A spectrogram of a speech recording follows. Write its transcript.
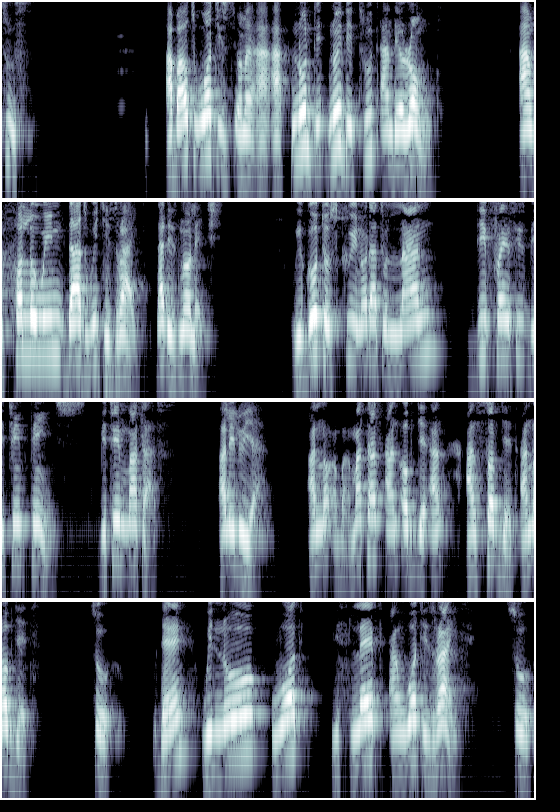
truth about what is uh, uh, knowing, the, knowing the truth and the wrong and following that which is right. That is knowledge. We go to school in order to learn differences between things, between matters. Hallelujah. And matters and object and, and subject and objects. So then we know what is left and what is right. So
